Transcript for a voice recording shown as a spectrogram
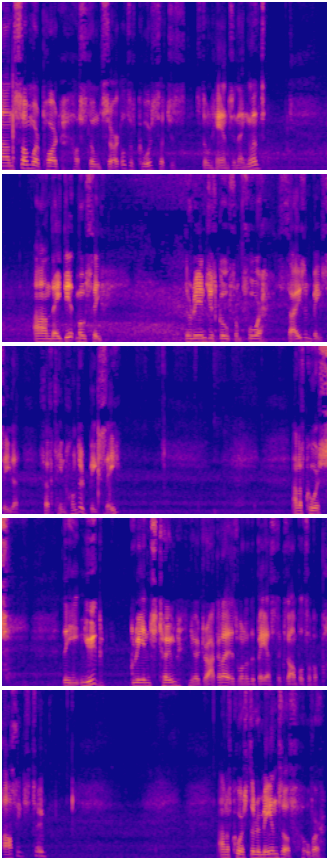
and some were part of stone circles, of course, such as Stonehenge in England. And they date mostly, the ranges go from 4000 BC to 1500 BC. And of course, the New Grange tomb near Drogheda is one of the best examples of a passage tomb. And of course, the remains of over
